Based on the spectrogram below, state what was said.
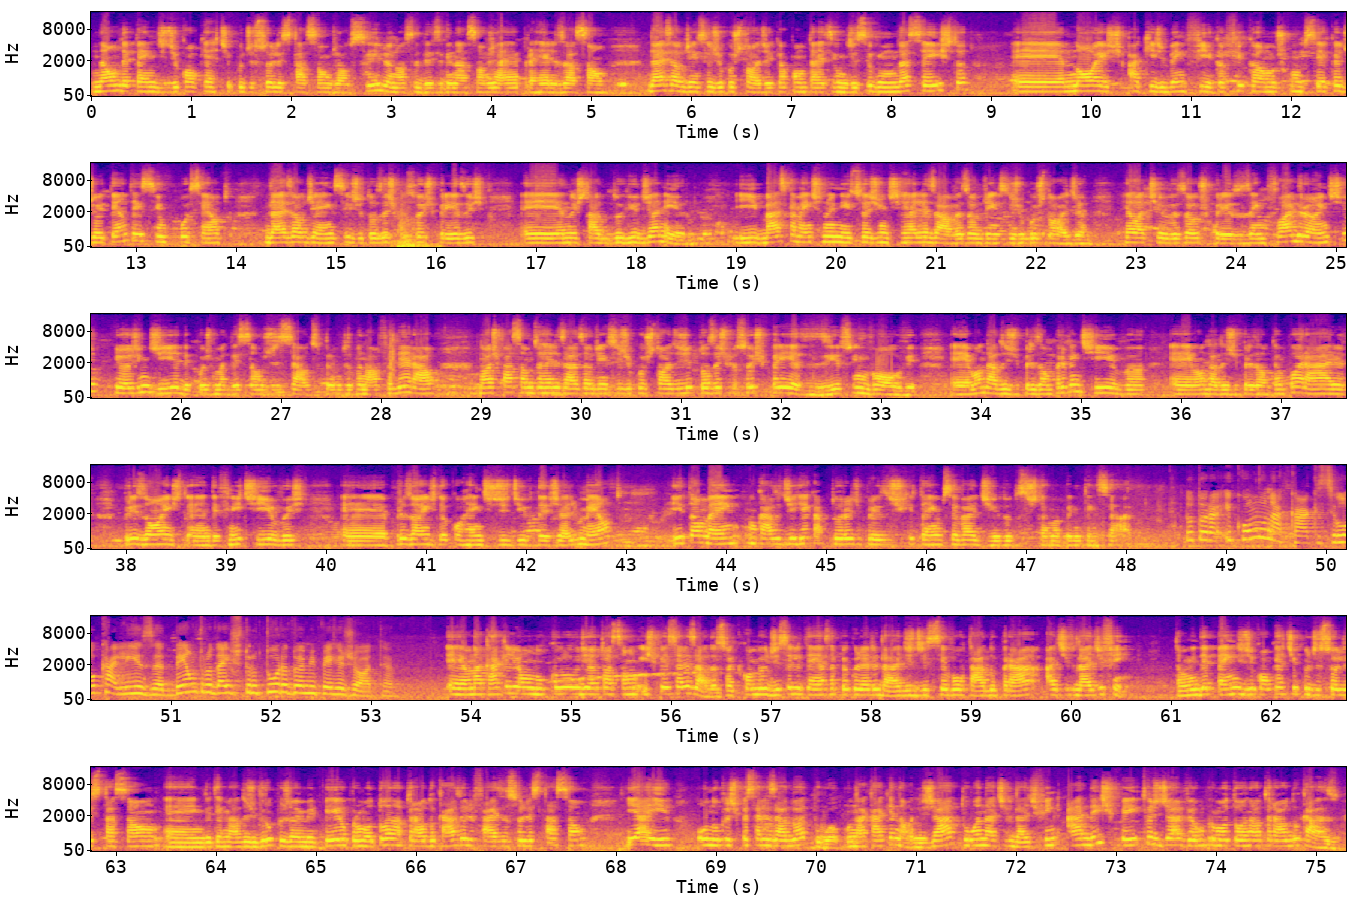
não depende de qualquer tipo de solicitação de auxílio, nossa designação já é para realização das audiências de custódia que acontecem de segunda a sexta. É, nós aqui de Benfica ficamos com cerca de 85% das audiências de todas as pessoas presas é, no estado do Rio de Janeiro. E basicamente no início a gente realizava as audiências de custódia relativas aos presos em flagrante e hoje em dia, depois de uma decisão judicial do Supremo Tribunal Federal, nós passamos a realizar as audiências de custódia de todas as pessoas presas. Isso envolve é, mandados de prisão preventiva, é, mandados de prisão temporária, prisões é, definitivas, é, prisões decorrentes de dívidas de alimento e também no caso de recaptura de presos que tenham se evadido do sistema penitenciário. Doutora, e como o NACAC se localiza dentro da estrutura do MPRJ? É, o NACAC ele é um núcleo de atuação especializada, só que, como eu disse, ele tem essa peculiaridade de ser voltado para atividade fim. Então, independe de qualquer tipo de solicitação é, em determinados grupos do MP, o promotor natural do caso ele faz a solicitação e aí o núcleo especializado atua. O NACAC não, ele já atua na atividade fim a despeito de haver um promotor natural do caso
